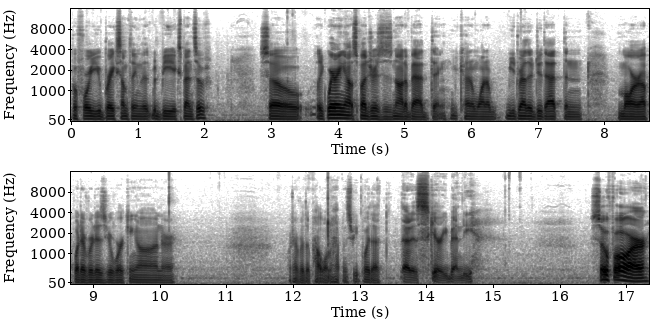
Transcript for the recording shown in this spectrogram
before you break something that would be expensive. So like wearing out spudgers is not a bad thing. You kind of want to, you'd rather do that than mar up whatever it is you're working on or whatever the problem happens to be. Boy, that, that is scary bendy. So far,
